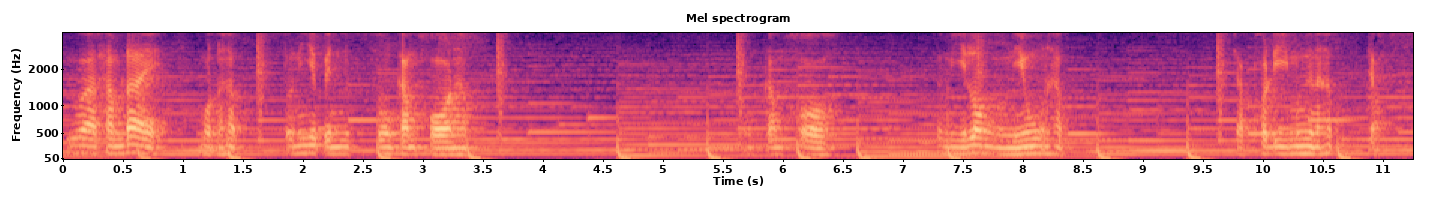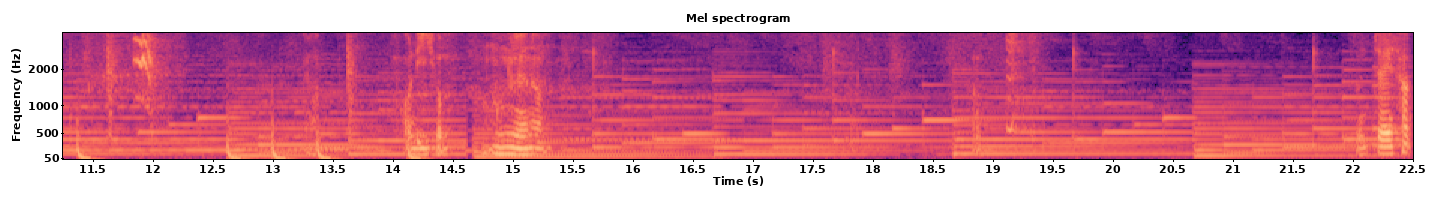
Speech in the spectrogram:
หรือว่าทำได้หมดนะครับ ตัวนี้จะเป็นทรงกำคอนะครับกำคอ จะมีร่องนิ้วนะครับ จับพอดีมือนะครับ จับพอดีกับมือเลยนะครับสนใจทัก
